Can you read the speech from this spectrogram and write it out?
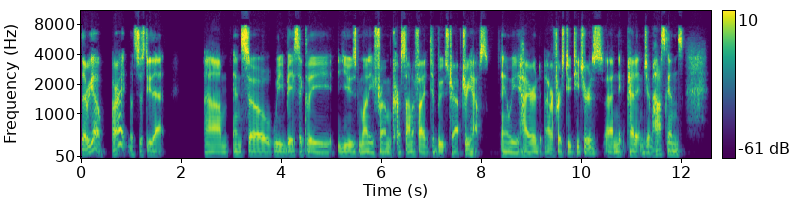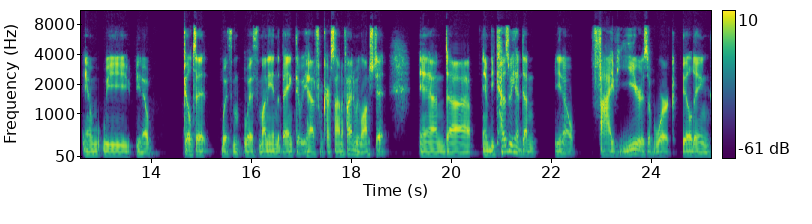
there we go. All right, let's just do that. Um, and so we basically used money from Carsonified to bootstrap Treehouse. And we hired our first two teachers, uh, Nick Pettit and Jim Hoskins. And we, you know, built it with with money in the bank that we had from Carsonified, and we launched it. And uh, and because we had done, you know, five years of work building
